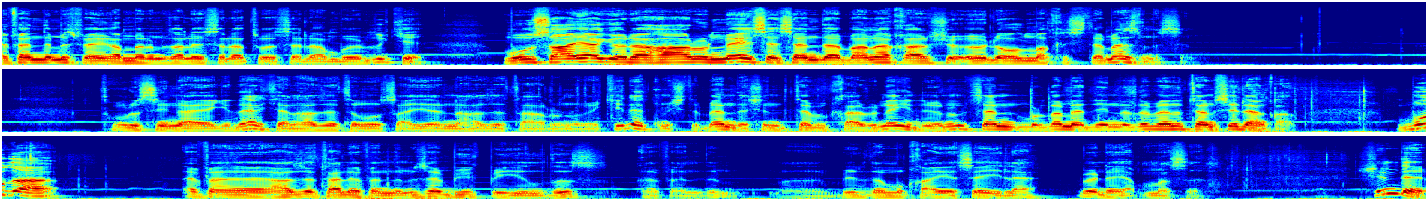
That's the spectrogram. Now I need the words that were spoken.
Efendimiz Peygamberimiz Aleyhisselatü Vesselam buyurdu ki Musa'ya göre Harun neyse sen de bana karşı öyle olmak istemez misin? Tur Sina'ya giderken Hazreti Musa yerine Hazreti Harun'u vekil etmişti. Ben de şimdi Tebük Harbi'ne gidiyorum. Sen burada Medine'de beni temsilen kal. Bu da efendim, Hazreti Ali Efendimiz'e büyük bir yıldız efendim. Bir de mukayese ile böyle yapması. Şimdi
